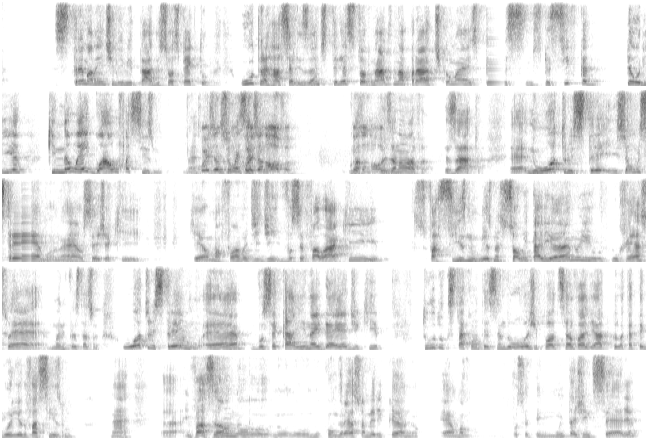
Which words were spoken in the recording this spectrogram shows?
extremamente limitado e seu aspecto ultra-racializante teria se tornado, na prática, uma espe específica teoria que não é igual ao fascismo. Né? Coisa, é uma coisa nova. Coisa uma nova. coisa nova, exato. É, no outro extremo, isso é um extremo, né? Ou seja, que, que é uma forma de, de você falar que fascismo mesmo é só o italiano e o, o resto é manifestações. O outro extremo é você cair na ideia de que tudo o que está acontecendo hoje pode ser avaliado pela categoria do fascismo. Né? Uh, invasão no, no, no, Congresso americano é uma. Você tem muita gente séria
